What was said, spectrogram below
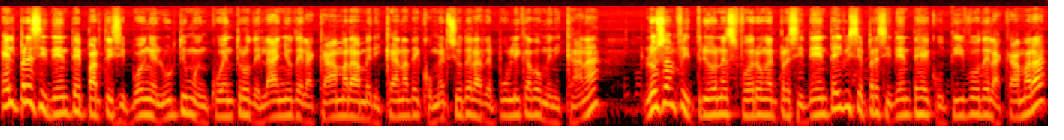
el presidente participó en el último encuentro del año de la Cámara Americana de Comercio de la República Dominicana. Los anfitriones fueron el presidente y vicepresidente ejecutivo de la Cámara,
